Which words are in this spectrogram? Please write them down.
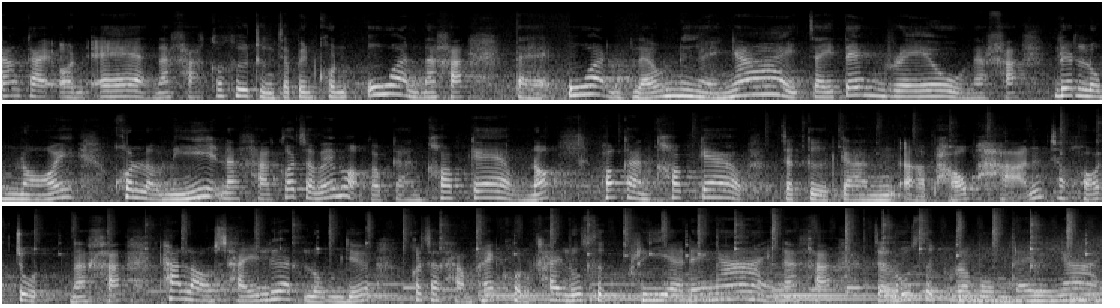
ร่างกายอ่อนแอนะคะ ก็คือถึงจะเป็นคนอ้วนนะคะ แต่อ้วนแล้วเหนื่อยง่าย ใจเต้นเร็วนะคะ เลือดลมน้อย คนเหล่านี้นะคะก็จะไม่เหมาะกับการครอบแก้วเนาะเพราะการครอบแก้วจะเกิดการเผาผลาญเฉพาะจุดนะคะ ถ้าเราใช้เลือดลมเยอะก็จะทำให้คนไข้รู้สึกเพลียได้ง่ายนะคะ จะรู้สึกระบมได้ง่าย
